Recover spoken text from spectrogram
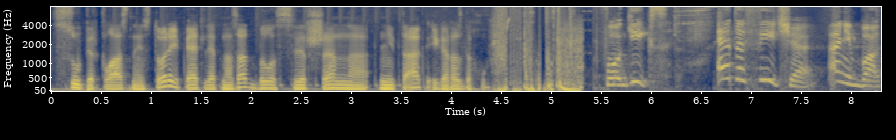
супер классная история. Пять лет назад было совершенно не так и гораздо хуже. For Geeks. Это фича, а не баг.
